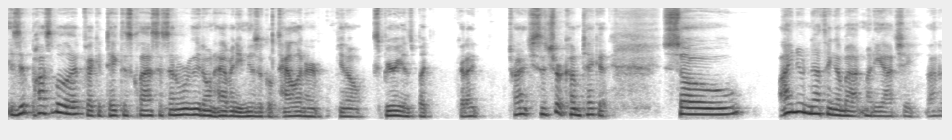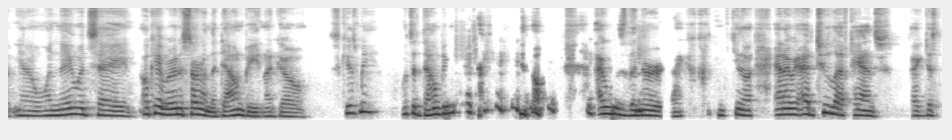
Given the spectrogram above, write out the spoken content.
is it possible that if I could take this class? I said I really don't have any musical talent or you know experience, but could I try? She said, sure, come take it. So I knew nothing about mariachi. you know, when they would say, "Okay, we're going to start on the downbeat," and I'd go, "Excuse me, what's a downbeat?" you know, I was the nerd. Like, you know, and I had two left hands. I just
